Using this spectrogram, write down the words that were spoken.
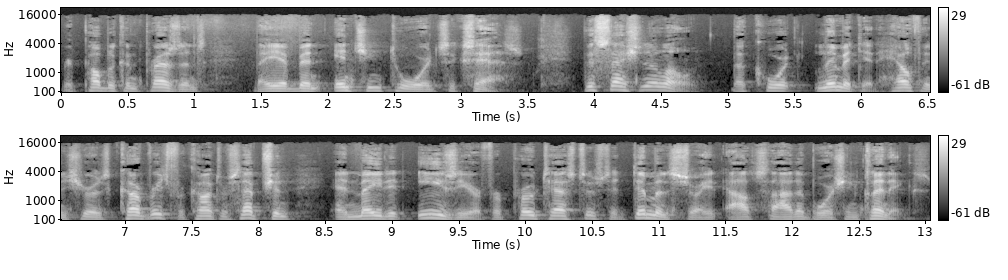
Republican presidents, they have been inching toward success. This session alone, the court limited health insurance coverage for contraception and made it easier for protesters to demonstrate outside abortion clinics.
